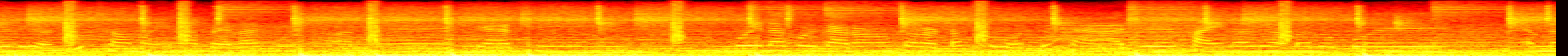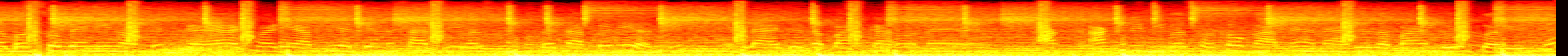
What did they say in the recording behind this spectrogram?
આપેલી હતી છ મહિના પહેલાંથી અને ત્યારથી કોઈના કોઈ કારણોસર અટકતું હતું આજે ફાઇનલી અમે લોકોએ એમને બસો બેની નોટિસ ગયા અઠવાડિયે આપી હતી અને સાત દિવસની મુદત આપેલી હતી. એટલે આજે દબાણકારોને આખ- આખરી દિવસ હતો કાલે અને આજે દબાણ દૂર કર્યું છે.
